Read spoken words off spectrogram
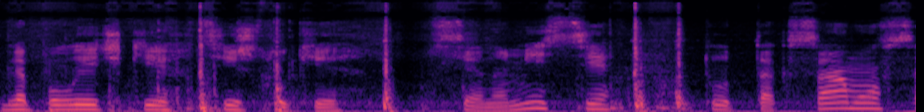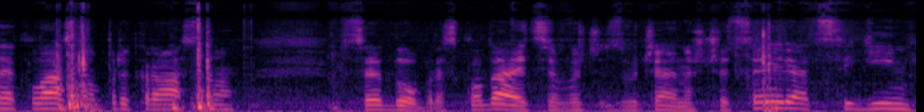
для полички. Ці штуки все на місці. Тут так само все класно, прекрасно. Все добре. Складається, звичайно, що цей ряд сидінь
